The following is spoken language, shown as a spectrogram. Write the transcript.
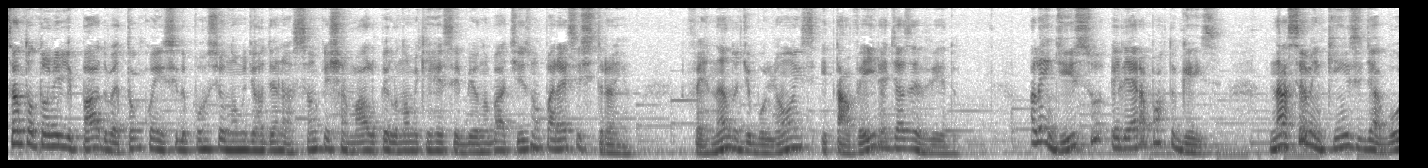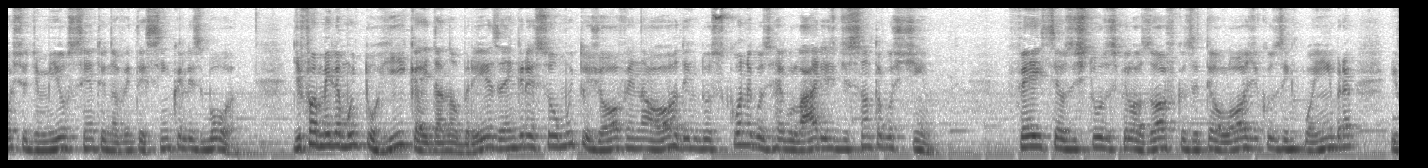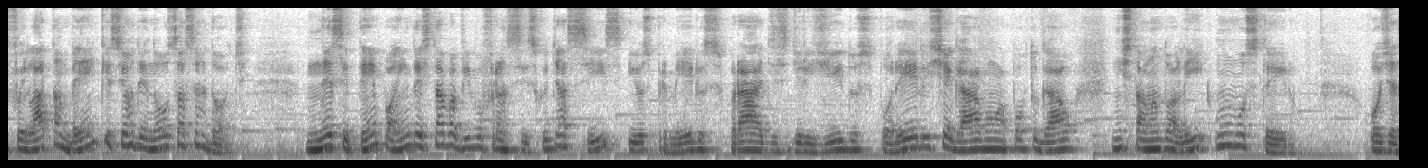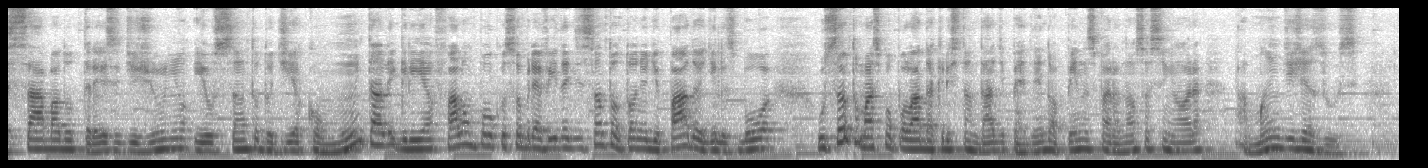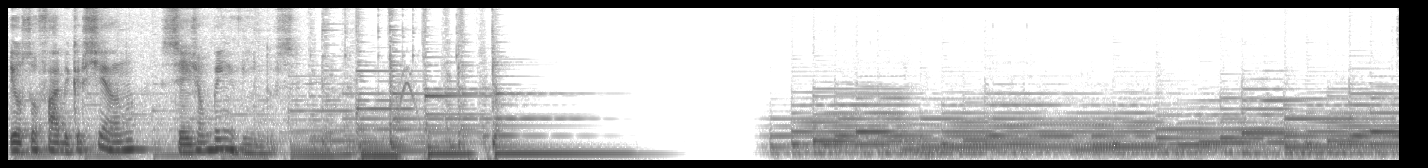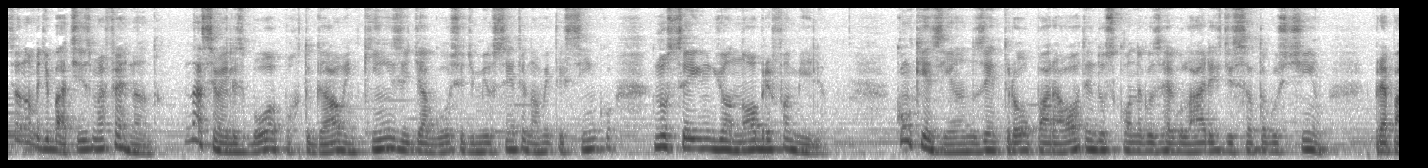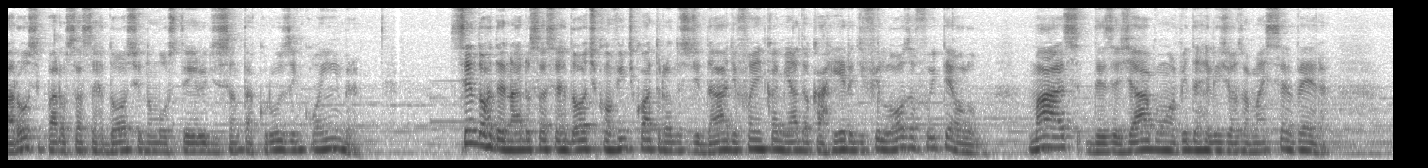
Santo Antônio de Pádua é tão conhecido por seu nome de ordenação que chamá-lo pelo nome que recebeu no batismo parece estranho. Fernando de Bulhões e Taveira de Azevedo. Além disso, ele era português. Nasceu em 15 de agosto de 1195 em Lisboa. De família muito rica e da nobreza, ingressou muito jovem na Ordem dos Cônegos Regulares de Santo Agostinho Fez seus estudos filosóficos e teológicos em Coimbra e foi lá também que se ordenou sacerdote. Nesse tempo ainda estava vivo Francisco de Assis e os primeiros frades dirigidos por ele chegavam a Portugal, instalando ali um mosteiro. Hoje é sábado 13 de junho e o santo do dia, com muita alegria, fala um pouco sobre a vida de Santo Antônio de Pádua e de Lisboa, o santo mais popular da cristandade, perdendo apenas para Nossa Senhora a mãe de Jesus. Eu sou Fábio Cristiano, sejam bem-vindos. Seu nome de batismo é Fernando. Nasceu em Lisboa, Portugal, em 15 de agosto de 1195, no seio de uma nobre família. Com 15 anos, entrou para a Ordem dos Cônegos Regulares de Santo Agostinho, Preparou-se para o sacerdócio no mosteiro de Santa Cruz, em Coimbra. Sendo ordenado sacerdote com 24 anos de idade, foi encaminhado à carreira de filósofo e teólogo, mas desejava uma vida religiosa mais severa.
